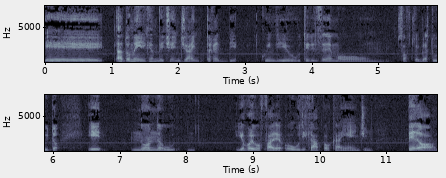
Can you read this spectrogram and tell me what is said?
e la domenica invece è già in 3D, quindi utilizzeremo un software gratuito e non... io volevo fare o UDK o CryEngine, però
